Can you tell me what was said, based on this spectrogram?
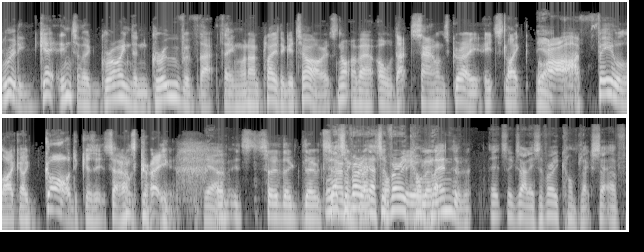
really get into the grind and groove of that thing when I play the guitar. It's not about oh that sounds great. It's like Yeah. "Ah, I feel like a god because it sounds great. yeah. Um, it's so the the well, that's a very that's a very complex. end of it. It's exactly it's a very complex set of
